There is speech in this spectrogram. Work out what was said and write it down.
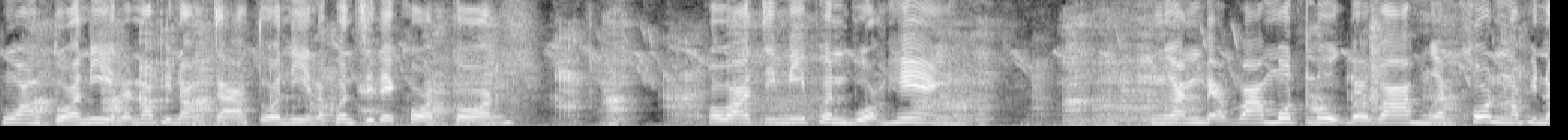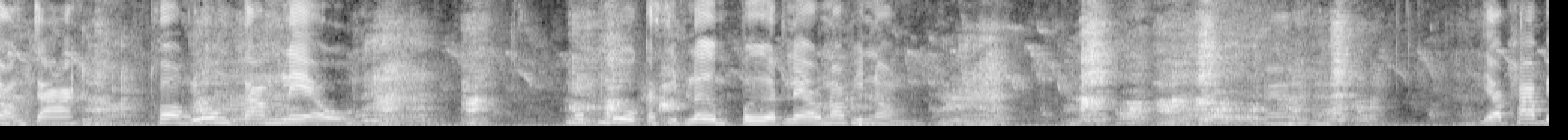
ห่วงตัวนี้แล้วเนาะพี่น้องจ้าตัวนี้แล้วเพิ่นสิได้คลอดก่อน เพราะว่าจิมีเพิ่นบวมแห้งเหมือนแบบว่ามดลูกแบบว่าเหมือนคนเนาะพี่น้องจ้าท้องโล่งตามแล้วมดลูกกระสิบเริ่มเปิดแล้วเนาะพี่น้องอ่า เดี๋ยวพาไป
